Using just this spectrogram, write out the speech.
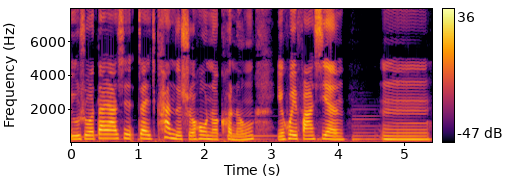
比如说，大家现在看的时候呢，可能也会发现。嗯，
